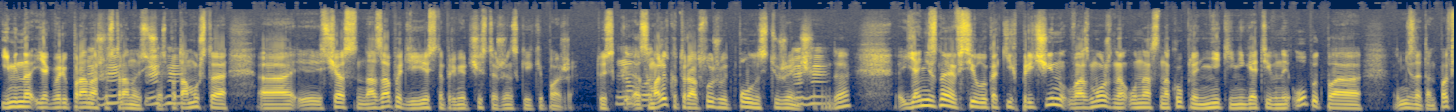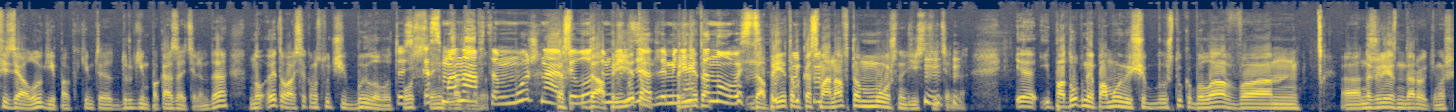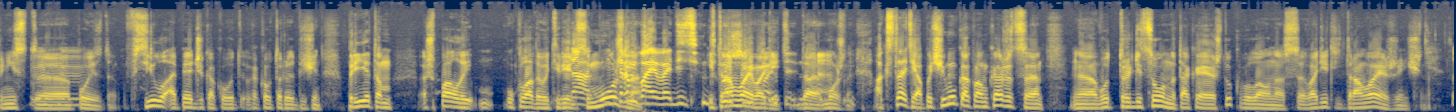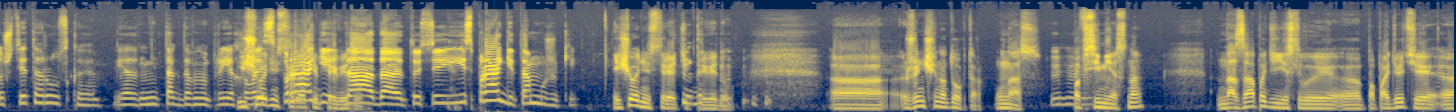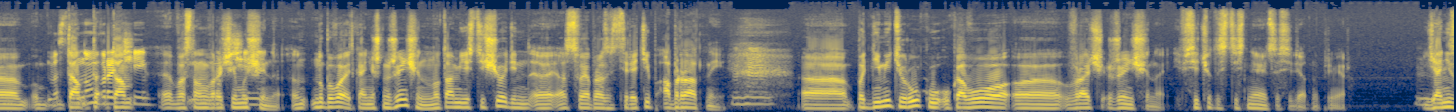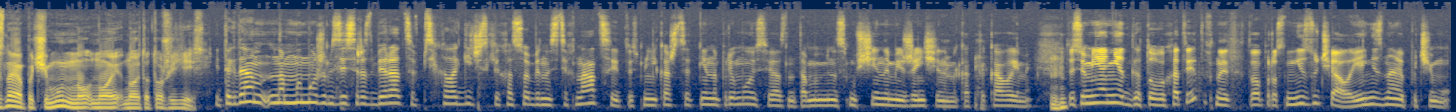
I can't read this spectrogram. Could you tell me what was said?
Именно я говорю про нашу Мгм, страну сейчас, мгм. потому что э, сейчас на Западе есть, например, чисто женские экипажи. То есть Ну э, вот. самолет, который обслуживает полностью женщины. Мгм. Да? Я не знаю, в силу каких причин, возможно, у нас накоплен некий негативный опыт по, не знаю, там, по физиологии, по каким-то другим показателям, да, но это, во всяком случае, было вот То есть состоянию 20 года. космонавтам можно, а пилотам да, при нельзя. этом- Для меня это этом- новость. Да, при этом космонавтам можно действительно. И, и подобная, по-моему, еще штука была в, э, на железной дороге, машинист э, Мгм. поезда. В силу, опять же, какого-то, какого-то рода причин. При этом шпалой м, укладывать рельсы Да, можно. И трамвай водить. И трамвай водить, да, можно. А кстати, а почему, как вам кажется, э, вот традиционно такая штука была у нас, водитель трамвая женщина? Слушайте, это русское. Я не так давно приехала Еще один из стереотип Праги. приведу. Да, да. То есть из Праги там мужики. Еще один стереотип приведу. Э, Женщина-доктор у нас повсеместно. На Западе, если вы э, попадете, э, В основном та- врачи. э, в основном врачи Мужчины. мужчины. Ну, бывает, конечно, женщины, но там есть еще один своеобразный стереотип обратный. Э, Поднимите руку, у кого врач женщина. И все что-то стесняются, сидят, например. Я не знаю почему, но, но, но это тоже есть. И тогда нам, мы можем здесь разбираться в психологических особенностях нации. То есть, мне кажется, это не напрямую связано там именно с мужчинами и женщинами как таковыми. То есть у меня нет готовых ответов на этот вопрос, не изучала, я не знаю почему.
